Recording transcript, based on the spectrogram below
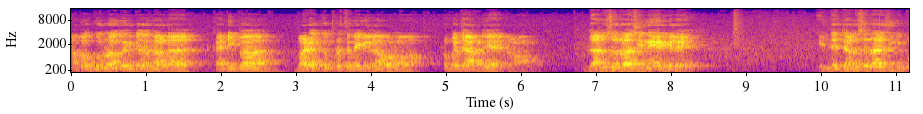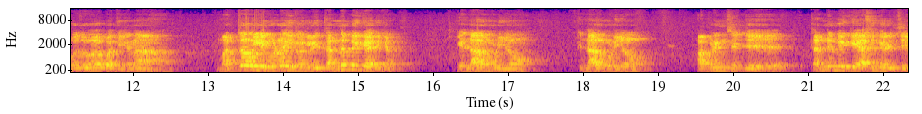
அப்போ குரு அங்கே இருக்கிறதுனால கண்டிப்பாக வழக்கு பிரச்சனைகள்லாம் வரும். ரொம்ப ஜாக்கிரதையாக இருக்கணும். தனுசு ராசி நேயர்களே இந்த தனுசு ராசிக்கு பொதுவாக பார்த்தீங்கன்னா மற்றவர்களை விட இவர்களுக்கு தன்னம்பிக்கை அதிகம் என்னால் முடியும் என்னால் முடியும் அப்படின்னு செஞ்சு தன்னம்பிக்கையை அதிகரித்து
